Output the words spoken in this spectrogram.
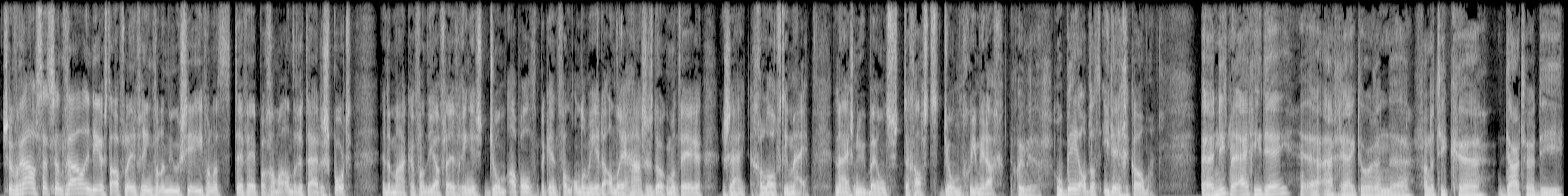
Zijn verhaal staat centraal in de eerste aflevering van een nieuwe serie van het tv-programma Andere Tijden Sport. En de maker van die aflevering is John Appel, bekend van onder meer de André Hazes documentaire Zij gelooft in mij. En hij is nu bij ons te gast. John, goedemiddag. Goedemiddag. Hoe ben je op dat idee gekomen? Uh, niet mijn eigen idee, uh, aangereikt door een uh, fanatiek darter... die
